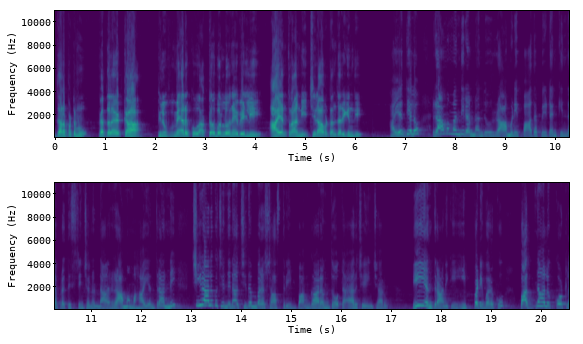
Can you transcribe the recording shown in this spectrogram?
జరపటము. పెద్దల యొక్క పిలుపు మేరకు అక్టోబర్లోనే వెళ్ళి ఆ యంత్రాన్ని ఇచ్చి రావటం జరిగింది. అయోధ్యలో రామ మందిరం నందు రాముడి పాదపీఠం కింద ప్రతిష్ఠించనున్న రామ మహాయంత్రాన్ని చీరాలకు చెందిన చిదంబర శాస్త్రి బంగారంతో తయారు చేయించారు. ఈ యంత్రానికి ఇప్పటి వరకు పద్నాలుగు కోట్ల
